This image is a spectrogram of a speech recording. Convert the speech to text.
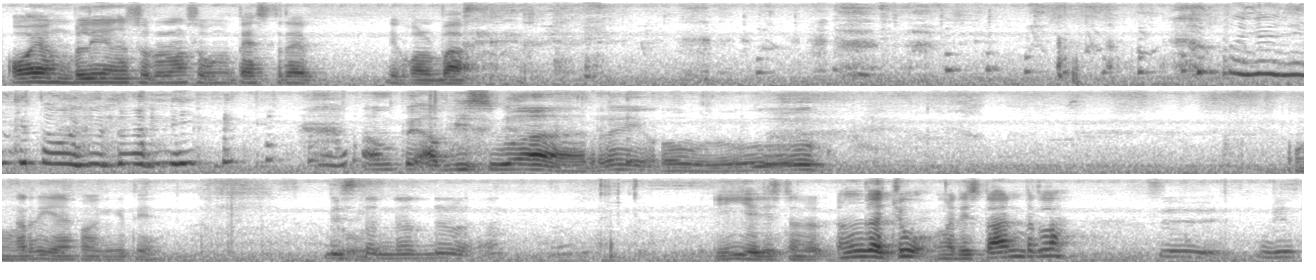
Oh yang beli yang suruh langsung test drive di callback Anjing ketawanya tadi. Sampai habis suara ya Allah. oh, ngeri ya kalau gitu ya. Di standar dua. Iya di standar. Enggak cu nggak di standar lah. Si- di-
